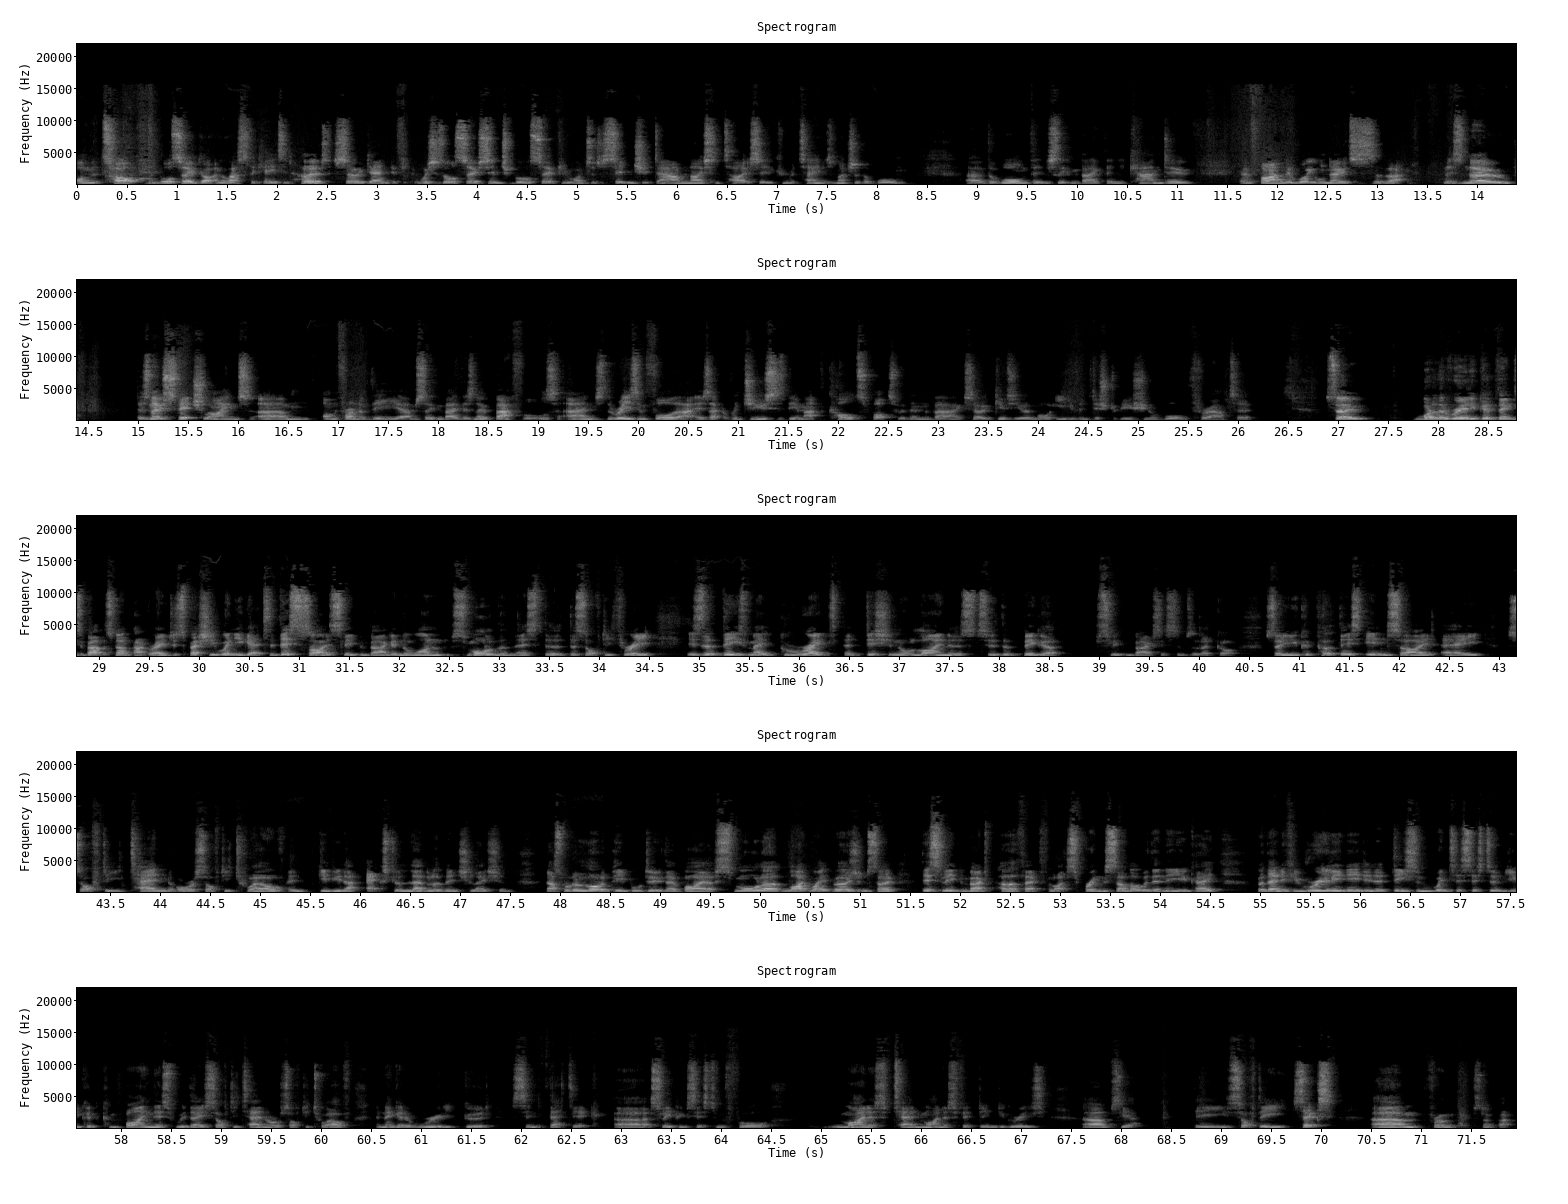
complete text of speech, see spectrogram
On the top, you've also got an elasticated hood, so again, if, which is also cinchable. So if you wanted to cinch it down nice and tight, so you can retain as much of the warm, uh, the warmth in your sleeping bag than you can do. And finally, what you'll notice is that there's no there's no stitch lines um, on the front of the um, sleeping bag. There's no baffles, and the reason for that is that it reduces the amount of cold spots within the bag, so it gives you a more even distribution of warmth throughout it. So one of the really good things about the Snugpak range, especially when you get to this size sleeping bag and the one smaller than this, the, the Softie 3, is that these make great additional liners to the bigger sleeping bag systems that they've got. So you could put this inside a Softie 10 or a Softie 12 and give you that extra level of insulation. That's what a lot of people do. They'll buy a smaller, lightweight version. So this sleeping bag's perfect for like spring, summer within the UK. But then if you really needed a decent winter system, you could combine this with a Softie 10 or a Softie 12 and then get a really good synthetic uh, sleeping system for minus 10, minus 15 degrees. Um, so yeah, the Softie 6 um, from Snugpak.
